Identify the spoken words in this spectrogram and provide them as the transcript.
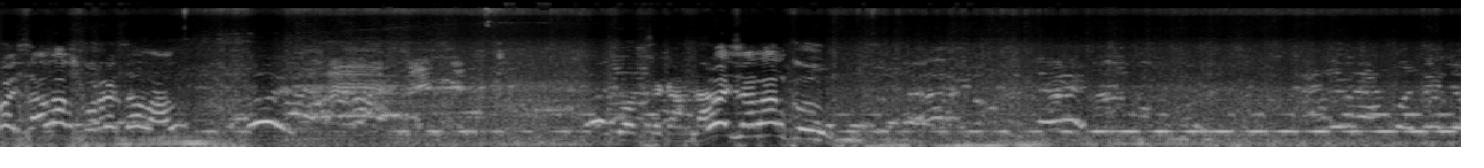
ওই জালাল করে জালাল। করছে কামনা ওই জালাল কো এই যে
